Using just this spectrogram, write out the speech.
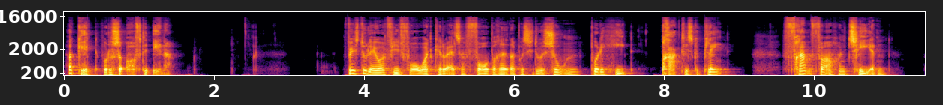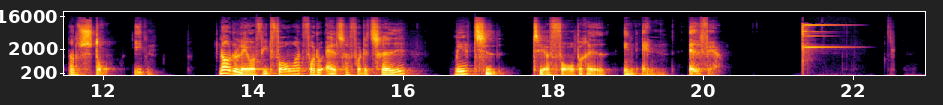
og gæt, hvor du så ofte ender. Hvis du laver et feed forward, kan du altså forberede dig på situationen på det helt praktiske plan, frem for at håndtere den, når du står i den. Når du laver feed forward, får du altså for det tredje mere tid til at forberede en anden adfærd.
